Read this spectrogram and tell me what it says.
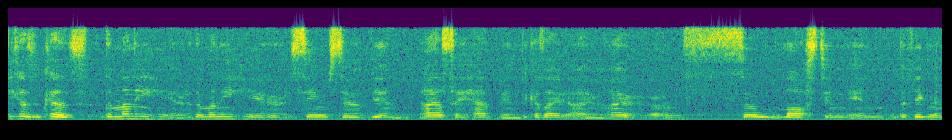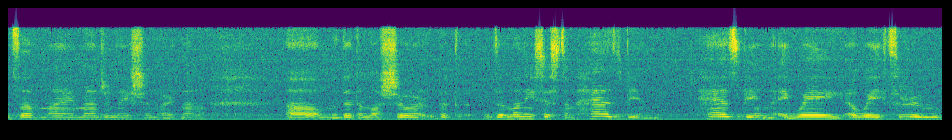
Because because the money here, the money here seems to have been. I'll say have been because I I I am so lost in in the figments of my imagination right now um, that I'm not sure. But the money system has been has been a way a way through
